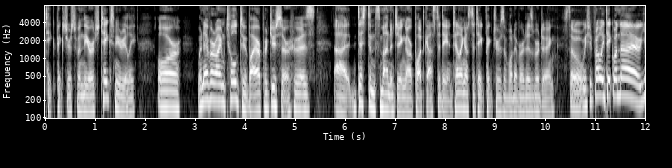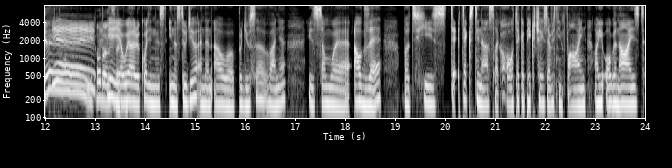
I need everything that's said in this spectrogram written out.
take pictures when the urge takes me, really. Or whenever I'm told to by our producer, who is uh, distance managing our podcast today and telling us to take pictures of whatever it is we're doing. So we should probably take one now. Yay! Hold on yeah, a second. yeah, we are recording this in a studio, and then our producer Vanya is somewhere out there, but he's te- texting us like, "Oh, take a picture. Is everything fine? Are you organized?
